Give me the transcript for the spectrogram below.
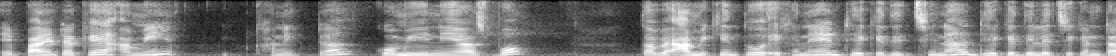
এই পানিটাকে আমি খানিকটা কমিয়ে নিয়ে আসব। তবে আমি কিন্তু এখানে ঢেকে দিচ্ছি না। ঢেকে দিলে চিকেনটা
